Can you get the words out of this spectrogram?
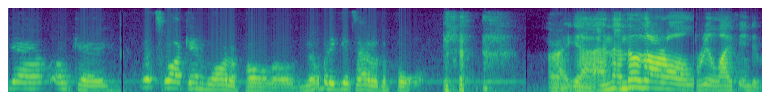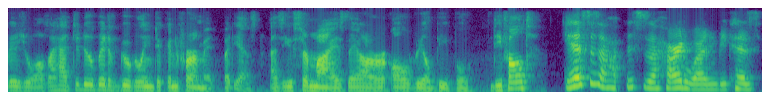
yeah, okay. Let's lock in water polo. Nobody gets out of the pool. All right, yeah, and, and those are all real life individuals. I had to do a bit of googling to confirm it, but yes, as you surmise, they are all real people. Default? Yeah, this is a this is a hard one because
